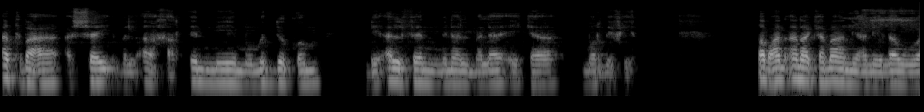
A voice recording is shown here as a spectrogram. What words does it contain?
أتبع الشيء بالآخر. إني ممدكم بألف من الملائكة مردفين. طبعا أنا كمان يعني لو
